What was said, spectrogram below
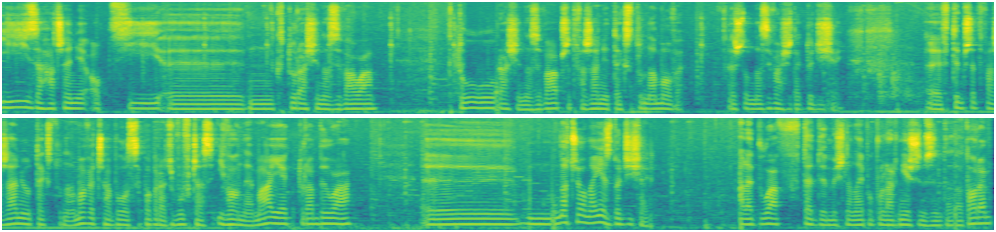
i zahaczenie opcji, która się nazywała która się nazywała przetwarzanie tekstu na mowę. Zresztą nazywa się tak do dzisiaj. W tym przetwarzaniu tekstu na mowę trzeba było sobie pobrać wówczas Iwonę Maję, która była, yy, znaczy ona jest do dzisiaj, ale była wtedy, myślę, najpopularniejszym syntezatorem.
